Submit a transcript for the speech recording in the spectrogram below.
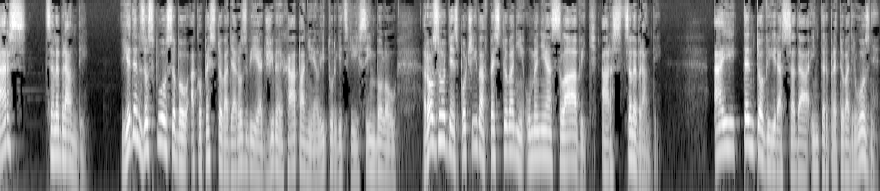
Ars celebrandi. Jeden zo spôsobov, ako pestovať a rozvíjať živé chápanie liturgických symbolov, rozhodne spočíva v pestovaní umenia sláviť ars celebrandi. Aj tento výraz sa dá interpretovať rôzne.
